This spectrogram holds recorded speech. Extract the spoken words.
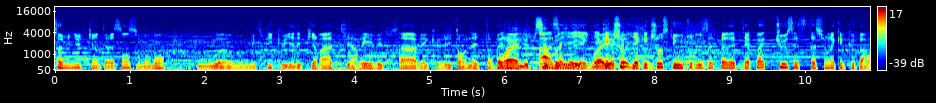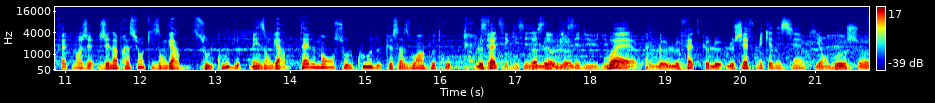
5 minutes, qui est intéressant. C'est au moment où euh, on explique qu'il y a des pirates qui arrivent et tout ça avec les, temps, les tempêtes. Ouais, les- ah, ça bonne y est, il y a, y Ouais, quelque chose, il y a quelque chose qui est autour de cette planète. Il n'y a pas que cette station-là quelque part. En fait, moi, j'ai l'impression qu'ils en gardent sous le coude, mais ils en gardent tellement sous le coude que ça se voit un peu trop. Le fait, c'est glissé, euh, du, le- ça a le- glissé du, du Ouais, le, le fait que le, le chef mécanicien qui embauche, euh,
